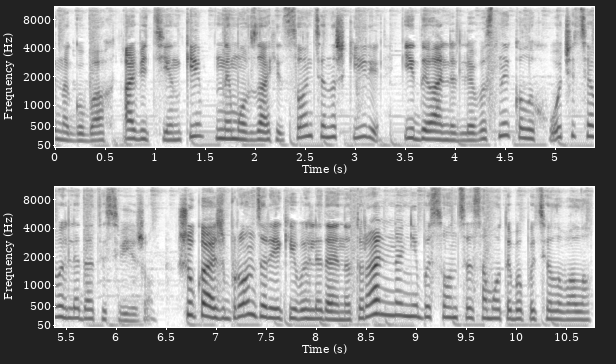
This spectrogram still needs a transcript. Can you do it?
і на губах. А відтінки, немов захід сонця на шкірі, ідеально для весни, коли хочеться виглядати свіжо. Шукаєш бронзер, який виглядає натурально, ніби сонце само тебе поцілувало.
